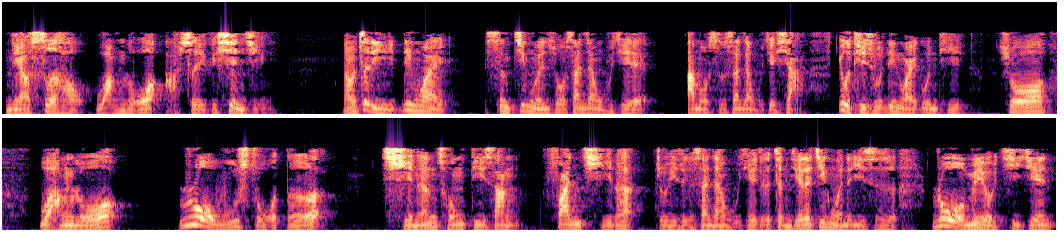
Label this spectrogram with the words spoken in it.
你要设好网罗啊，设一个陷阱。然后这里另外圣经文说三章五节，阿摩斯三章五节下。又提出另外一个问题，说网罗若无所得，岂能从地上翻起了？注意这个三章五节，这个整节的经文的意思是：若没有基间，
